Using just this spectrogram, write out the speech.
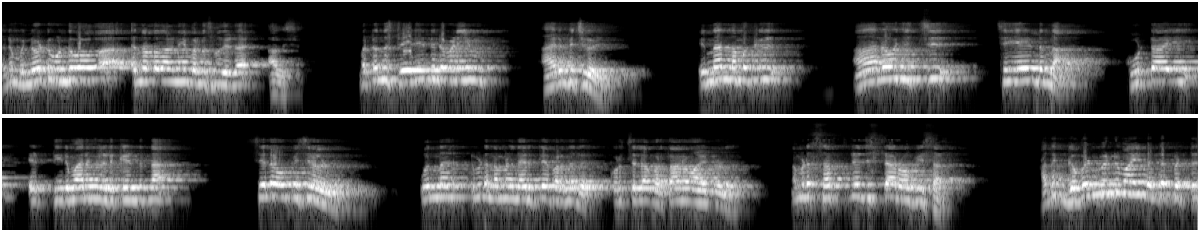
അതിനെ മുന്നോട്ട് കൊണ്ടുപോവുക എന്നുള്ളതാണ് ഈ ഭരണസമിതിയുടെ ആവശ്യം. മറ്റൊന്ന് സ്റ്റേഡിയത്തിന്റെ പണിയും ആരംഭിച്ചു കഴിഞ്ഞു. എന്നാൽ നമുക്ക് ആലോചിച്ച് ചെയ്യേണ്ടുന്ന കൂട്ടായി തീരുമാനങ്ങൾ എടുക്കേണ്ടുന്ന ചില ഓഫീസുകളുണ്ട്. ഒന്ന് ഇവിടെ നമ്മൾ നേരത്തെ പറഞ്ഞത് കുറച്ചെല്ലാം വർത്തമാനമായിട്ടുള്ളത് നമ്മുടെ സബ് രജിസ്ട്രാർ ഓഫീസാണ് അത് ഗവൺമെന്റുമായി ബന്ധപ്പെട്ട്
